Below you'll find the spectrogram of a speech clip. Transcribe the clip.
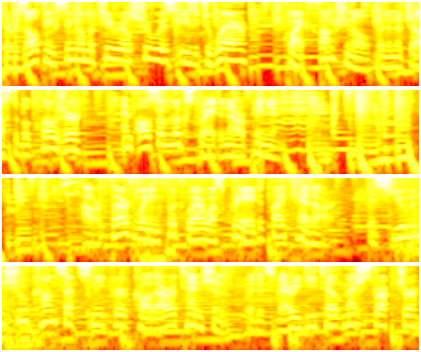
The resulting single material shoe is easy to wear, quite functional with an adjustable closure, and also looks great in our opinion. Our third winning footwear was created by Kedar, his human shoe concept sneaker caught our attention with its very detailed mesh structure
